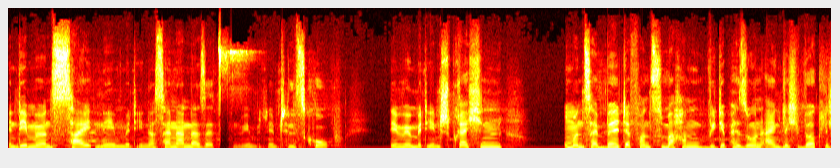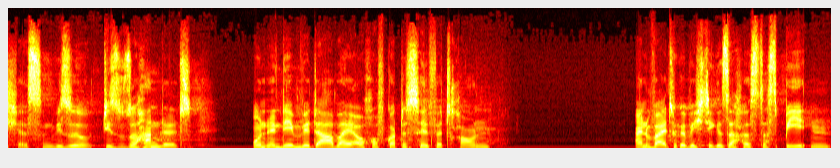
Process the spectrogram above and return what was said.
Indem wir uns Zeit nehmen, mit ihnen auseinandersetzen, wie mit dem Teleskop, indem wir mit ihnen sprechen, um uns ein Bild davon zu machen, wie die Person eigentlich wirklich ist und wieso diese so handelt. Und indem wir dabei auch auf Gottes Hilfe trauen. Eine weitere wichtige Sache ist das Beten.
